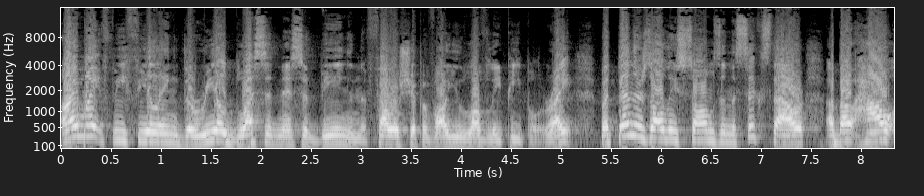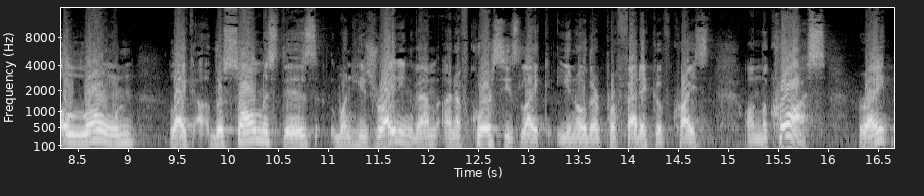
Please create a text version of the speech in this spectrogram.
I might be feeling the real blessedness of being in the fellowship of all you lovely people, right? But then there's all these Psalms in the sixth hour about how alone like uh, the psalmist is when he's writing them, and of course he's like, you know, they're prophetic of Christ on the cross, right?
